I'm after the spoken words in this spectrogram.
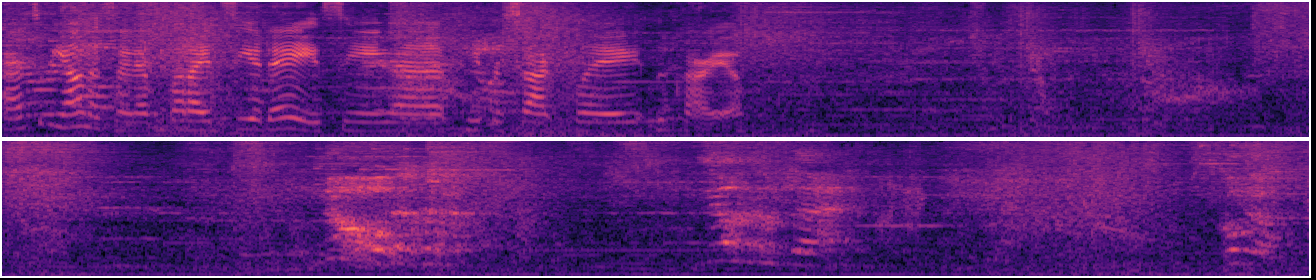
I have to be honest, I never thought I'd see a day seeing uh, Papersak play Lucario. No! None of that! Go down!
